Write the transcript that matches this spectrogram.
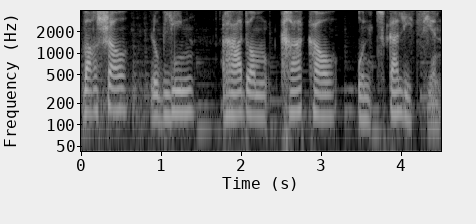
Warschau, Lublin, Radom, Krakau und Galizien.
